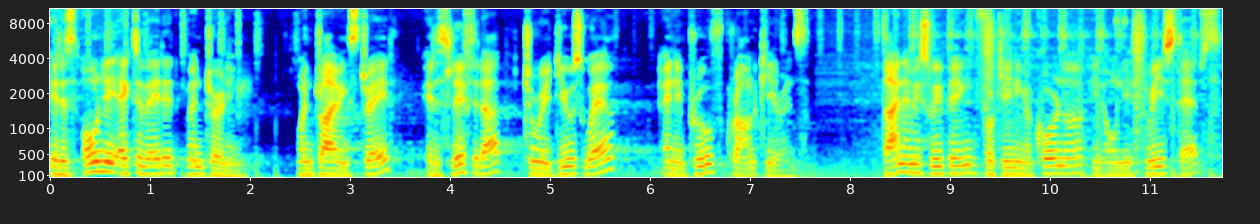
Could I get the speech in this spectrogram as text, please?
It is only activated when turning. When driving straight, it is lifted up to reduce wear and improve ground clearance. Dynamic sweeping for cleaning a corner in only three steps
